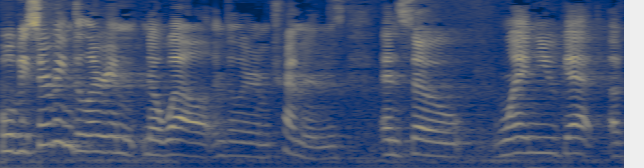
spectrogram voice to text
we'll be serving Delirium Noel and Delirium Tremens, and so when you get a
